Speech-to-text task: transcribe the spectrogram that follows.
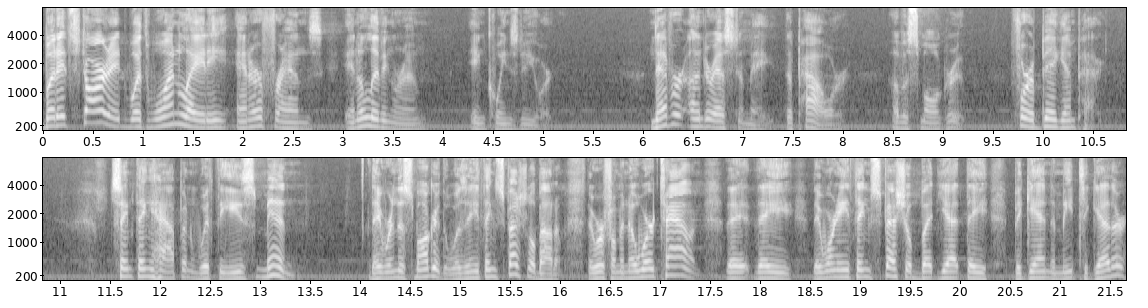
but it started with one lady and her friends in a living room in Queens, New York. Never underestimate the power of a small group for a big impact. Same thing happened with these men. They were in the small group. There wasn't anything special about them. They were from a nowhere town. They, they, they weren't anything special, but yet they began to meet together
